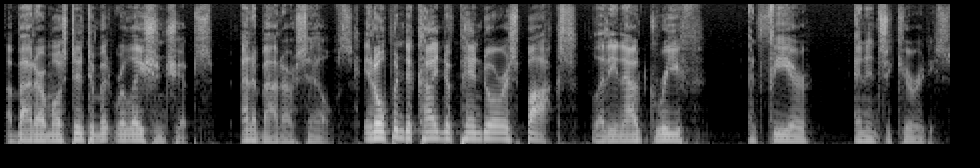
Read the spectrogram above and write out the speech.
about our most intimate relationships and about ourselves. It opened a kind of Pandora's box, letting out grief and fear and insecurities.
